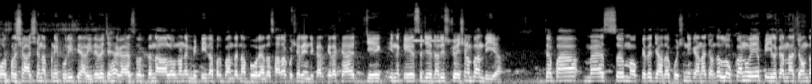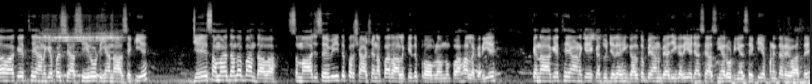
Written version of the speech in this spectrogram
ਔਰ ਪ੍ਰਸ਼ਾਸਨ ਆਪਣੀ ਪੂਰੀ ਤਿਆਰੀ ਦੇ ਵਿੱਚ ਹੈਗਾ ਇਸ ਵਕਤ। ਨਾਲ ਉਹਨਾਂ ਨੇ ਮਿੱਟੀ ਦਾ ਪ੍ਰਬੰਧ, ਨਾ ਬੋਰਿਆਂ ਦਾ, ਸਾਰਾ ਕੁਝ ਅਰੇਂਜ ਕਰਕੇ ਰੱਖਿਆ ਹੈ। ਜੇ ਇਨ ਕੇਸ ਜੇ ਇਦਾਂ ਦੀ ਸਿਚੁਏਸ਼ਨ ਬਣਦੀ ਆ, ਤੇ ਆਪਾਂ ਮੈਂ ਇਸ ਮੌਕੇ ਤੇ ਜ਼ਿਆਦਾ ਕੁਝ ਨਹੀਂ ਕਹਿਣਾ ਚਾਹੁੰਦਾ। ਲੋਕਾਂ ਨੂੰ ਇਹ ਅਪੀਲ ਕਰਨਾ ਚਾਹੁੰਦਾ ਵਾਂ ਕਿ ਇੱਥੇ ਆਣ ਕੇ ਆਪਾਂ ਸਿਆਸੀ ਰੋਟੀਆਂ ਨਾ ਸੇਕੀਏ। ਜੇ ਸਮਾਂ ਇਦਾਂ ਦਾ ਬਣਦਾ ਵਾ, ਸਮਾਜ ਸੇਵੀ ਤੇ ਪ੍ਰਸ਼ਾਸਨ ਆਪਾਂ ਰਲ ਕੇ ਤੇ ਪ੍ਰੋਬਲਮ ਨੂੰ ਆਪਾਂ ਹੱਲ ਕਰੀਏ, ਕਿ ਨਾ ਕਿ ਇੱਥੇ ਆਣ ਕੇ ਇੱਕ ਦੂਜੇ ਦੇ ਅਸੀਂ ਗਲਤ ਬਿਆਨਬਾਜ਼ੀ ਕਰੀਏ ਜਾਂ ਸਿਆਸੀਆਂ ਰੋਟੀਆਂ ਸੇਕੀਏ ਆਪਣੇ ਧੜੇ ਵਾਸਤੇ।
